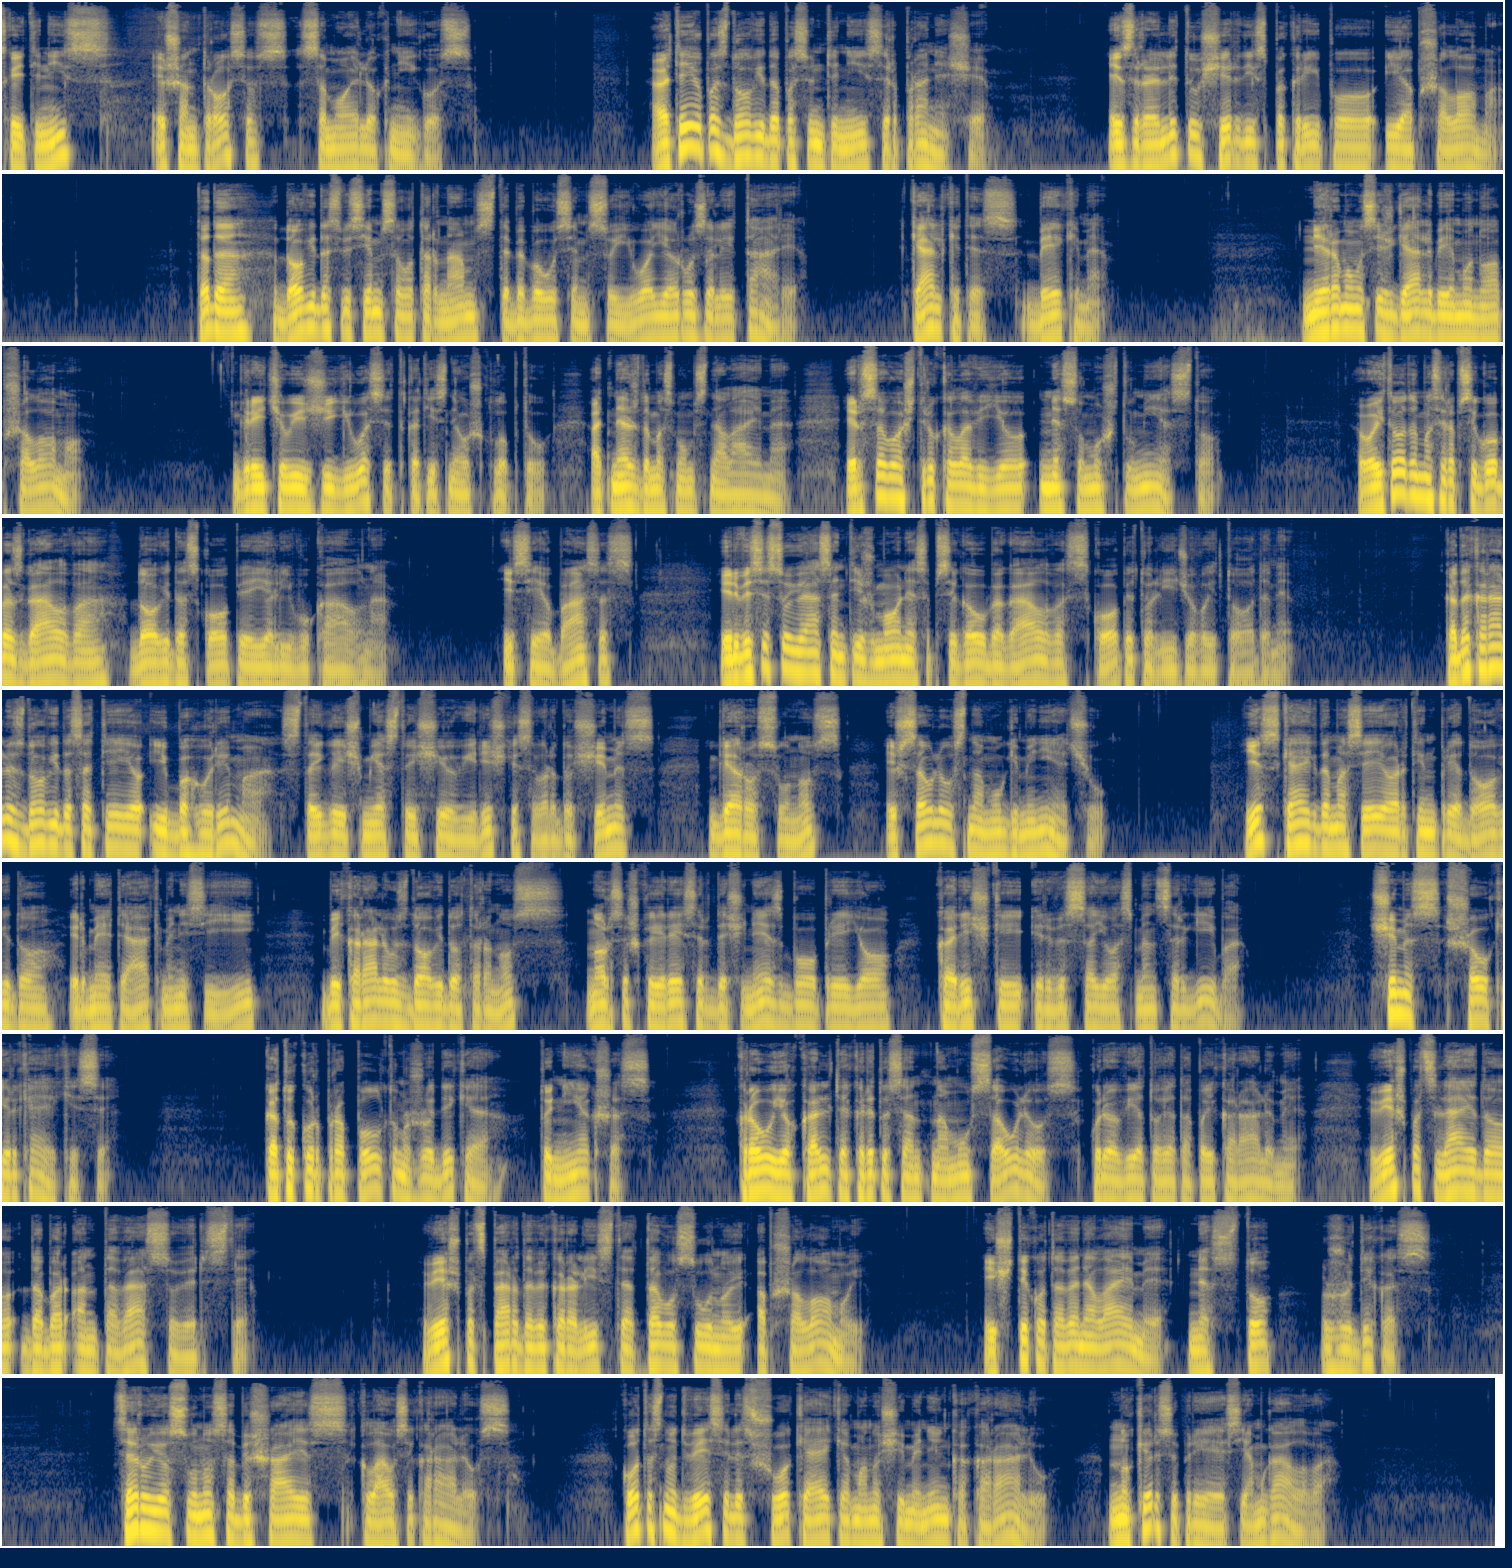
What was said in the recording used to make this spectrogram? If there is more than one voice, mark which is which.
Speaker 1: Skaitinys iš antrosios Samuelio knygos. Atėjo pas Dovydą pasiuntinys ir pranešė. Izraelitų širdys pakrypo į apšalomą. Tada Dovydas visiems savo tarnams, tebebuvusiems su juo Jeruzaliai tarė. Kelkitės, bėkime. Nėra mums išgelbėjimo nuo apšalomo Greičiau išžygiuosit, kad jis neužkluptų, atneždamas mums nelaimę ir savo aštriu kalaviju nesumuštų miesto. Vaitodamas ir apsigobęs galvą, Dovydas kopė į alyvų kalną. Įsėjo basas ir visi su juo esantys žmonės apsigaubę galvas kopė tolydžio vaitodami. Kada karalius Dovydas atėjo į Bahurimą, staiga iš miesto išėjo vyriškis vardu Šimis, Gero sūnus, iš Sauliaus namų giminiečių Jis keikdamas ėjo artin prie Dovido ir mėtė akmenys į jį, bei karaliaus Dovido tarnus, nors iš kairės ir dešinės buvo prie jo kariškiai ir visa juos mensargyba. Šimis šaukė ir keikėsi. Kad tu kur prapultum žudikė, tu niekšas, kraujo kaltė kritusi ant namų Sauliaus, kurio vietoje tapai karaliumi, viešpats leido dabar ant tavęs suvirsti Viešpats perdavė karalystę tavo sūnui apšalomui. Ištiko tave nelaimė, nes tu žudikas. Cerujo sūnus Abišais klausė karaliaus. Ko tas nudvėselis šuo keikia mano šeimininką karalių, nukirsiu prieėjęs jam galvą.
